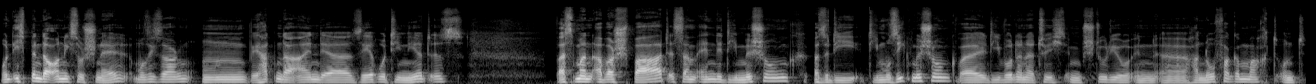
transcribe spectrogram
Und ich bin da auch nicht so schnell, muss ich sagen. Mm, wir hatten da einen, der sehr routiniert ist was man aber spart, ist am Ende die Mischung, also die, die Musikmischung, weil die wurde natürlich im Studio in äh, Hannover gemacht und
